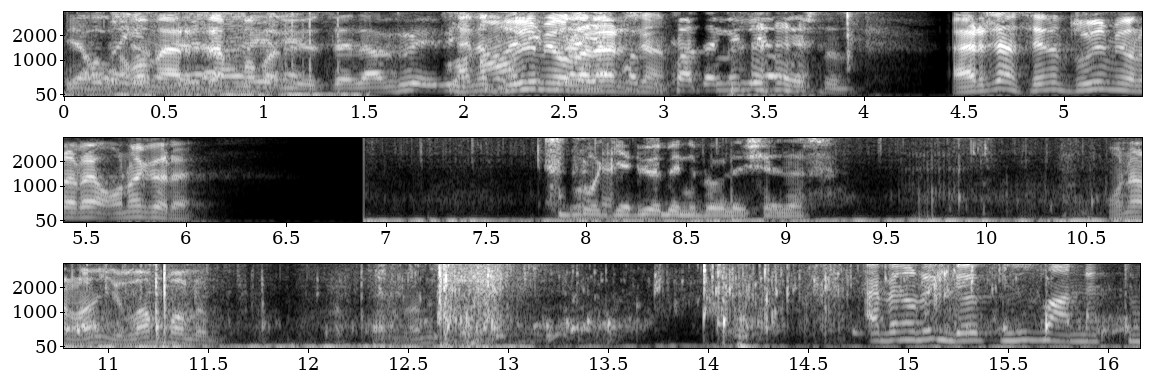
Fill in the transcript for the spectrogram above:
Ya Oğlum Ercan baba. veriyor, selam veriyor. Seni Ani duymuyorlar Ercan. yapması Kademeli yavaşsız. Ercan seni duymuyorlar ha ona göre. Bro geliyor beni böyle şeyler. O ne lan yılan balım. Ay ben orayı gökyüzü zannettim.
